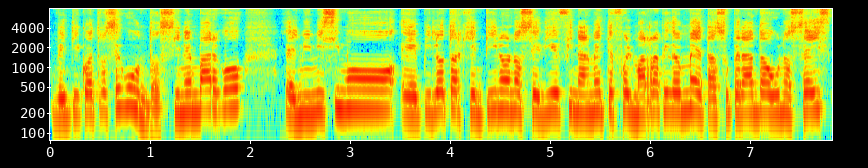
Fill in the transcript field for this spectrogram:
24 eh, segundos. Sin embargo, el mismísimo eh, piloto argentino no se dio y finalmente fue el más rápido en meta, superando a 1.6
